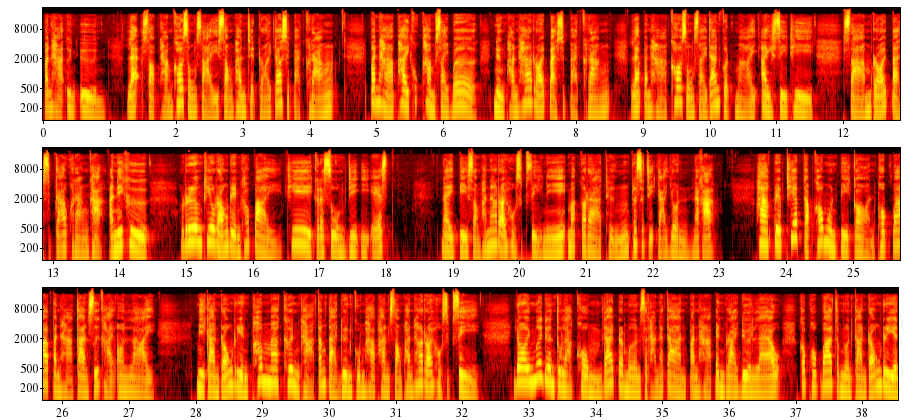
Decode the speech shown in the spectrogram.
ปัญหาอื่นๆ และสอบถามข้อสงสัย 2,798 ครั้ง ปัญหาภัยคุกคามไซเบอร์ 1,588 ครั้ง และปัญหาข้อสงสัยด้านกฎหมาย ICT 389 ครั้งค่ะ อันนี้คือเรื่องที่ร้องเรียนเข้าไปที่กระทรวง DES ในปี 2564 นี้ มกราถึงพฤศจิกายนนะคะ หากเปรียบเทียบกับข้อมูลปีก่อน พบว่าปัญหาการซื้อขายออนไลน์ มีการร้องเรียนเพิ่มมากขึ้นค่ะ ตั้งแต่เดือนกุมภาพันธ์ 2564 โดยเมื่อเดือนตุลาคมได้ประเมินสถานการณ์ปัญหาเป็นรายเดือนแล้ว ก็พบว่าจำนวนการร้องเรียน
